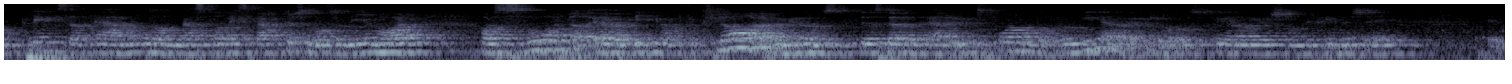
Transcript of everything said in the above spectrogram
komplex att även de bästa av experter som också vi har har svårt att överblicka och förklara hur grundstödet är utformat och fungerar. Jag förstår också flera av er som befinner sig eh,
